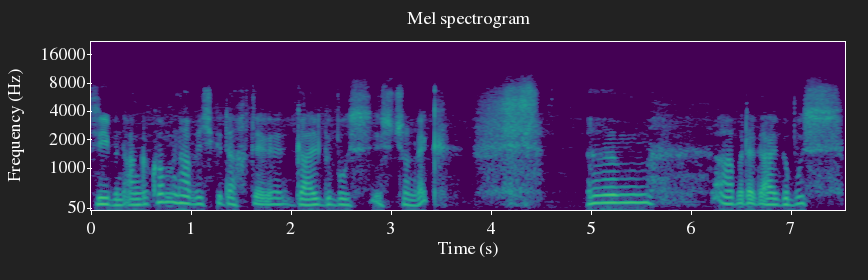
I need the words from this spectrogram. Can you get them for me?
sieben angekommen, habe ich gedacht, der Galgebus ist schon weg. Ähm, aber der Galgebus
